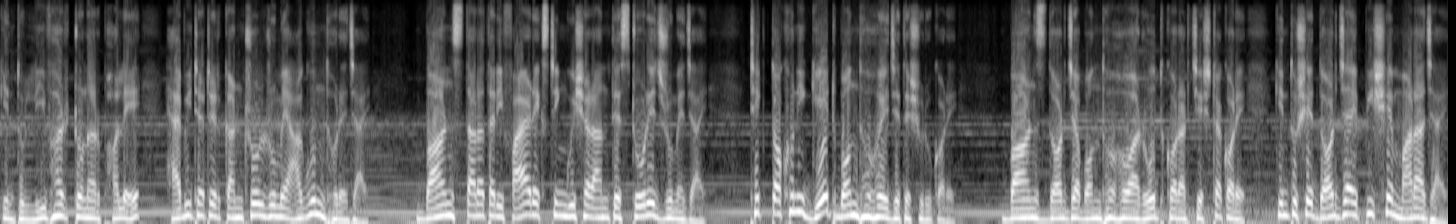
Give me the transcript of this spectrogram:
কিন্তু লিভার টোনার ফলে হ্যাবিটাটের কন্ট্রোল রুমে আগুন ধরে যায়। বার্নস তাড়াতাড়ি ফায়ার এক্সটিংগুইশার আনতে স্টোরেজ রুমে যায়। ঠিক তখনই গেট বন্ধ হয়ে যেতে শুরু করে। বার্নস দরজা বন্ধ হওয়া রোধ করার চেষ্টা করে, কিন্তু সে দরজায় পিষে মারা যায়।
